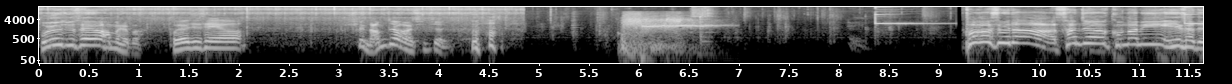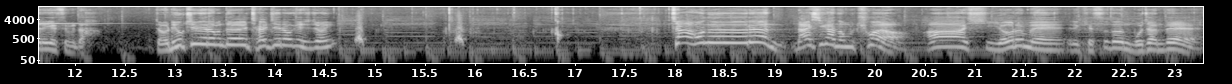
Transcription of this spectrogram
보여주세요. 한번 해봐. 보여주세요. 씨, 남자가 진짜. 반갑습니다. 산적 곰남이 인사드리겠습니다. 자, 우리 육지 여러분들 잘 지내고 계시죠? 자, 오늘은 날씨가 너무 추워요. 아씨, 여름에 이렇게 쓰던 모자인데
